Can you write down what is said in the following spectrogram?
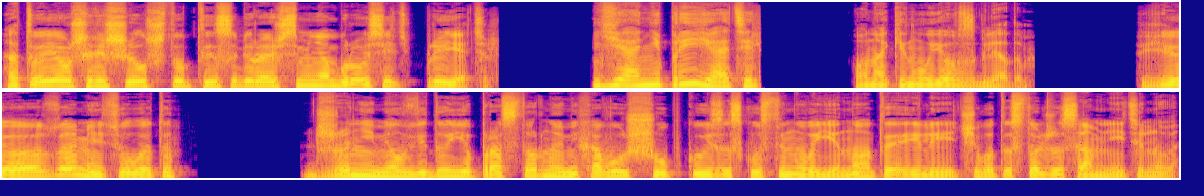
А то я уж решил, что ты собираешься меня бросить, приятель». «Я не приятель». Он окинул ее взглядом. «Я заметил это», Джонни имел в виду ее просторную меховую шубку из искусственного енота или чего-то столь же сомнительного,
